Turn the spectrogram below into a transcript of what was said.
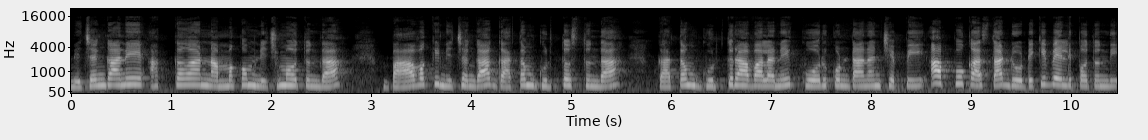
నిజంగానే అక్క నమ్మకం నిజమవుతుందా? బావకి నిజంగా గతం గుర్తొస్తుందా? గతం గుర్తు రావాలని కోరుకుంటానని చెప్పి అప్పు కాస్త డ్యూటీకి వెళ్ళిపోతుంది.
